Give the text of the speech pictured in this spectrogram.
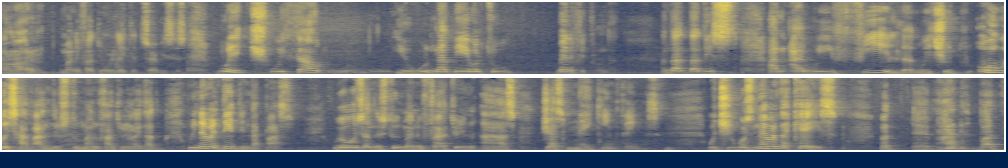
are manufacturing related services which without you would not be able to benefit from that. And that that is and I, we feel that we should always have understood manufacturing like that. We never did in the past. We always understood manufacturing as just making things which was never the case but, uh, but but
